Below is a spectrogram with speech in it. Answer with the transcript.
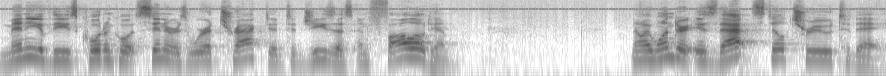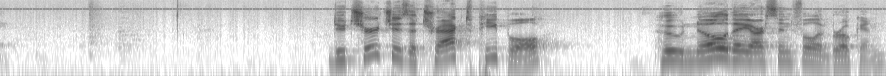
Many of these quote unquote sinners were attracted to Jesus and followed him. Now I wonder, is that still true today? Do churches attract people who know they are sinful and broken,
